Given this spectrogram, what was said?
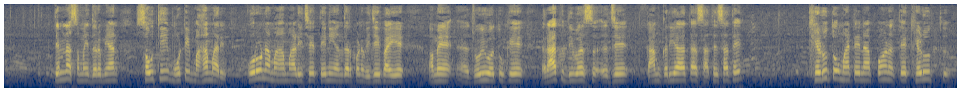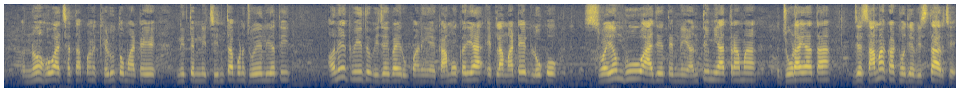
તેમના સમય દરમિયાન સૌથી મોટી મહામારી, કોરોના મહામારી છે તેની અંદર પણ વિજયભાઈએ અમે જોયું હતું કે રાત દિવસ જે કામ કર્યા હતા સાથે સાથે ખેડૂતો માટેના પણ તે ખેડૂત ન હોવા છતાં પણ ખેડૂતો માટેની તેમની ચિંતા પણ જોયેલી હતી. અનેકવિધ વિજયભાઈ રૂપાણીએ કામો કર્યા, એટલા માટે જ લોકો સ્વયંભૂ આજે તેમની અંતિમ યાત્રામાં જોડાયા હતા. જે સામાકાંઠો જે વિસ્તાર છે,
